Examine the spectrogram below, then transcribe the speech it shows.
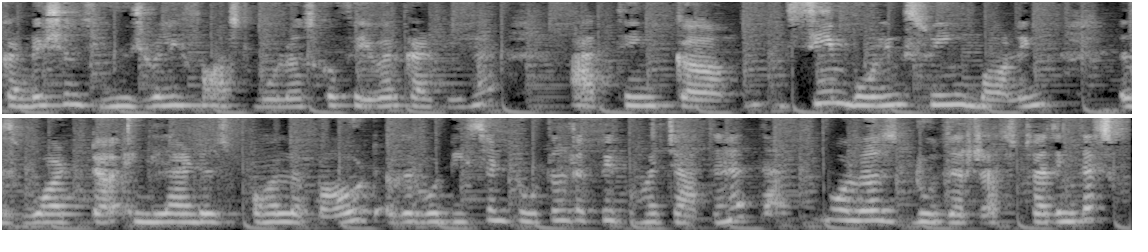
conditions usually fast bowlers को favor करती हैं I think uh, seam bowling, swing bowling is what uh, England is all about. अगर वो decent total तक भी पहुँच जाते हैं do their rest. So I think that's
